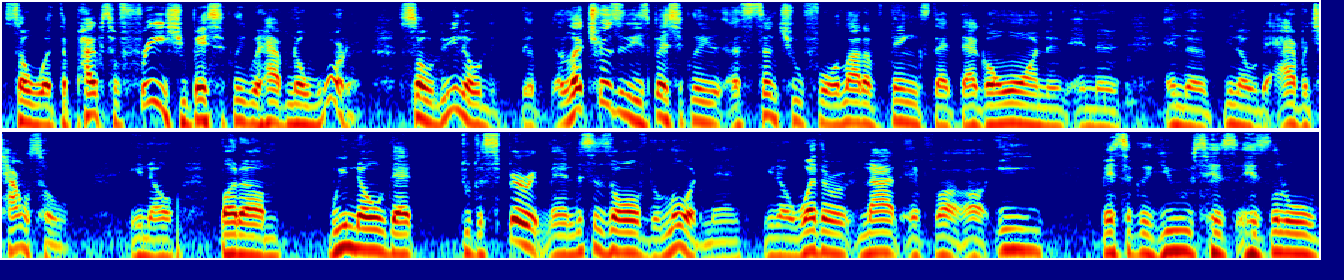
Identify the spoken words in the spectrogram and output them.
So with the pipes would freeze, you basically would have no water. So you know, electricity is basically essential for a lot of things that, that go on in, in the in the you know the average household. You know, but um, we know that through the Spirit, man, this is all of the Lord, man. You know, whether or not if uh, uh, E basically used his his little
